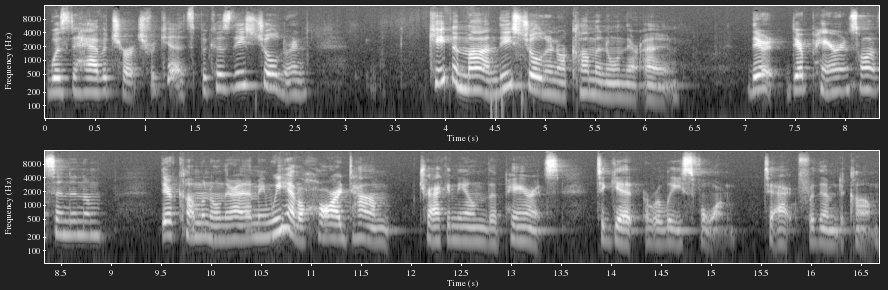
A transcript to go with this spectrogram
was to have a church for kids because these children. Keep in mind, these children are coming on their own. Their their parents aren't sending them. They're coming on their own. I mean, we have a hard time tracking down the parents to get a release form to act for them to come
